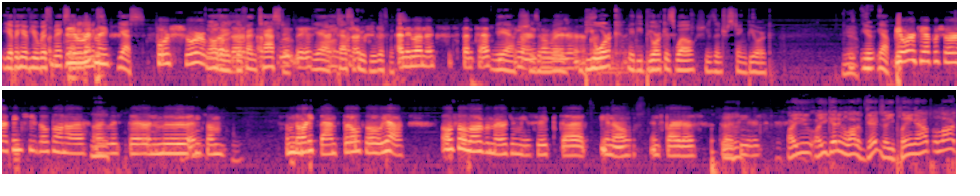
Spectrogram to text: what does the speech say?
You ever hear of Eurythmics? The Annie Lennox? Eurythmics? Yes. For sure, we Oh, love they're- that. they're fantastic. Absolutely. Yeah, Annie fantastic Lennox. group, Eurythmics. Annie Lennox is fantastic Yeah, singer and she's amazing. songwriter. Bjork, maybe Bjork as well. She's interesting, Bjork. Yeah. You, yeah. Bjork, yeah, for sure. I think she's also on our, our Mm. list there, and Moo, and some some Nordic bands, but also, yeah, also a lot of American music that you know inspired us throughout Mhm. the years. Are you are you getting a lot of gigs? Are you playing out a lot?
